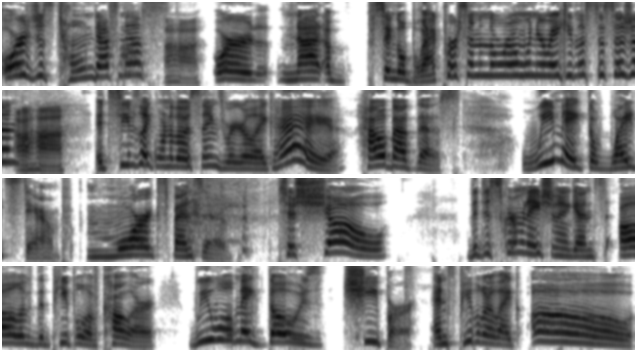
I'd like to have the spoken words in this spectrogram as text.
Or just tone deafness? Uh-huh. Or not a single black person in the room when you're making this decision? Uh-huh. It seems like one of those things where you're like, hey, how about this? We make the white stamp more expensive to show the discrimination against all of the people of color. We will make those cheaper. And people are like, oh,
